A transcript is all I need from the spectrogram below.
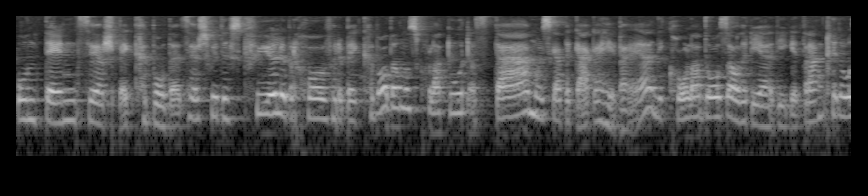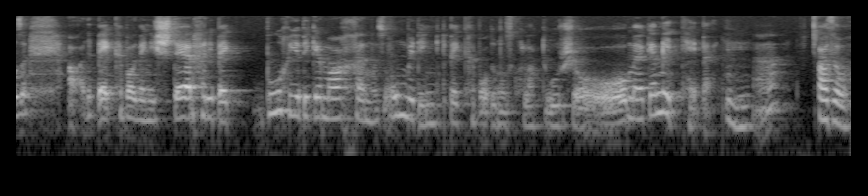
und dann zuerst Beckenboden. Zuerst wieder das Gefühl bekommen für die Beckenbodenmuskulatur, dass der muss eben gegenheben. Ja? Die Cola-Dose oder die, die Getränkedose. Ah, der Beckenboden, wenn ich stärkere Be Bauchübungen mache, muss unbedingt die Beckenbodenmuskulatur schon mitheben. Mhm. Ja? Also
